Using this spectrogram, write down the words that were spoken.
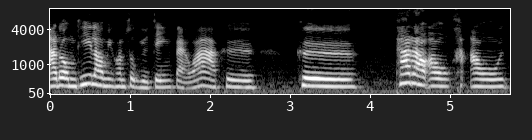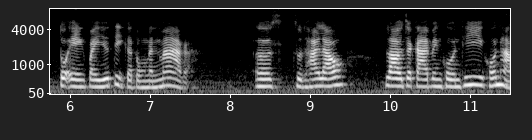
อารมณ์ที่เรามีความสุขอยู่จริง แต่ว่าคือ คือถ้าเราเอาเอาตัวเองไปยึดติดกับตรงนั้นมากอะ่ะเออสุดท้ายแล้ว เราจะกลายเป็นคนที่ค้นหา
